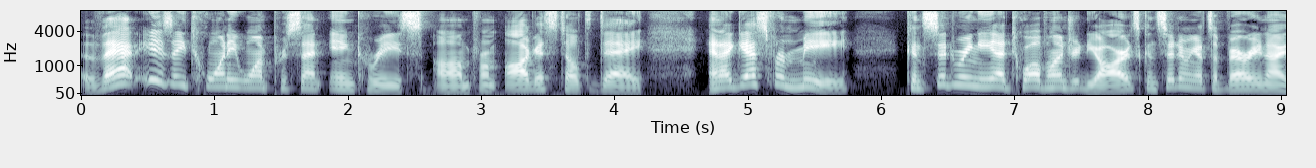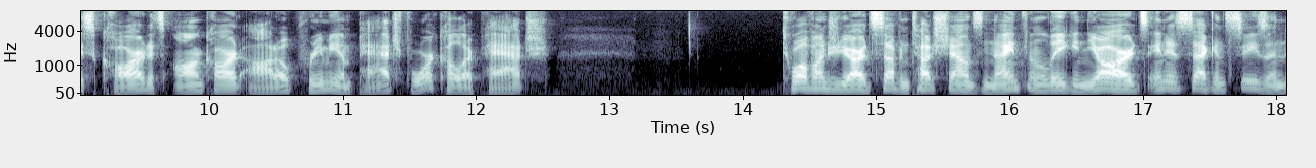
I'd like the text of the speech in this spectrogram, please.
That is a 21% increase um, from August till today. And I guess for me, considering he had 1,200 yards, considering it's a very nice card, it's on card auto, premium patch, four color patch, 1,200 yards, seven touchdowns, ninth in the league in yards in his second season.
